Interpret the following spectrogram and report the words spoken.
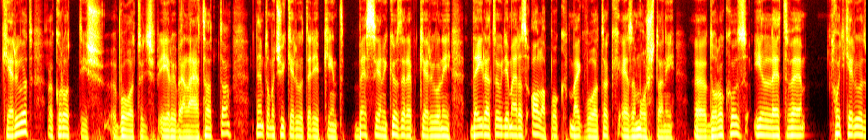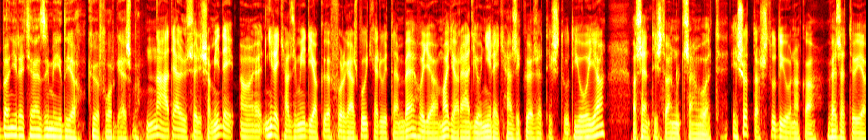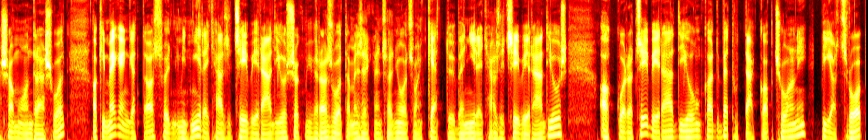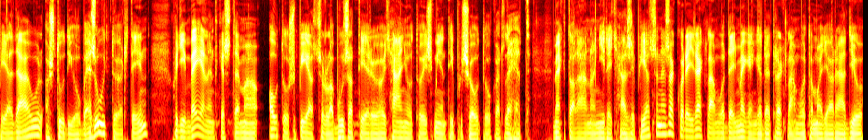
került, akkor ott is volt, hogy élőben láthatta. Nem tudom, hogy sikerült egyébként beszélni, közelebb kerülni, de illetve ugye már az alapok megvoltak ez a mostani dologhoz, illetve hogy került be a Nyíregyházi média körforgásba? Na hát először is a, midé, a Nyíregyházi média körforgásba úgy kerültem be, hogy a Magyar Rádió Nyíregyházi körzeti stúdiója a Szent István utcán volt. És ott a stúdiónak a vezetője a Samu András volt, aki megengedte azt, hogy mint Nyíregyházi CB rádiósok, mivel az voltam 1982-ben Nyíregyházi CB rádiós, akkor a CB rádiónkat be tudták kapcsolni piacról például a stúdióba. Ez úgy történt, hogy én bejelentkeztem a autós piacról, a buzatéről, hogy hány autó és milyen típusú autókat lehet megtalálni a Nyíregyházi piacon. Ez akkor egy reklám volt, de egy megengedett reklám volt a Magyar Rádió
